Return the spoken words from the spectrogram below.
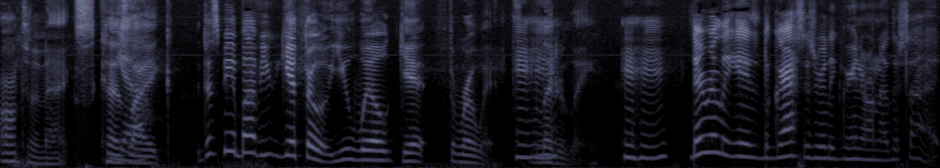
on to the next. Cause Yeah. like, just be above. You can get through it. You will get through it. Mhm. Literally. hmm There really is. The grass is really greener on the other side.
